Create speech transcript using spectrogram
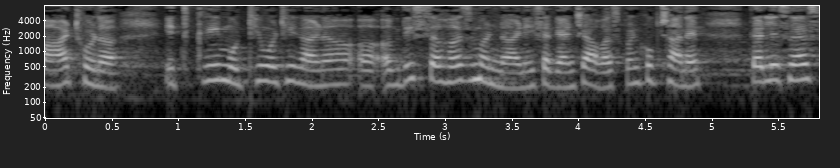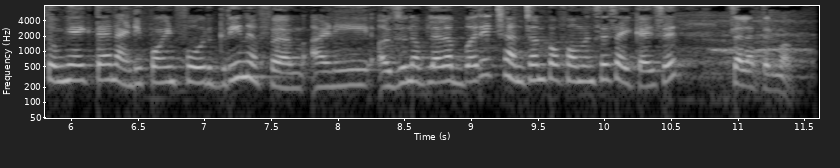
पाठ होणं इतकी मोठी मोठी गाणं अगदी सहज म्हणणं आणि सगळ्यांचे आवाज पण खूप छान आहेत. तर लिसनर्स तुम्ही ऐकताय ninety point four green F M आणि अजून आपल्याला बरेच छान छान परफॉर्मन्सेस ऐकायचे चला तर मग.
